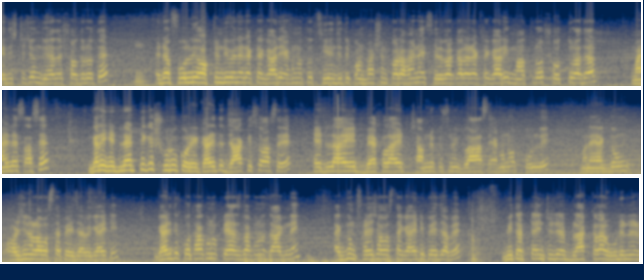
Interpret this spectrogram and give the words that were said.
রেজিস্ট্রেশন দুই হাজার সতেরোতে। এটা ফুললি অকটেন ডিভেনের একটা গাড়ি। এখনও তো সিএনজিতে কনভার্সন করা হয় নাই। সিলভার কালার একটা গাড়ি মাত্র সত্তর হাজার মাইলেজ আছে। গাড়ি হেডলাইট থেকে শুরু করে গাড়িতে যা কিছু আছে, হেডলাইট, ব্যাকলাইট, সামনে পিছনে গ্লাস এখনও ফুললি মানে একদম অরিজিনাল অবস্থায় পেয়ে যাবে গাড়িটি। গাড়িতে কোথাও কোনো ক্র্যাশ বা কোনো দাগ নেই, একদম ফ্রেশ অবস্থায় গাড়িটি পেয়ে যাবে। ভিতরটা ইন্টেরিয়র ব্ল্যাক কালার উডেনের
